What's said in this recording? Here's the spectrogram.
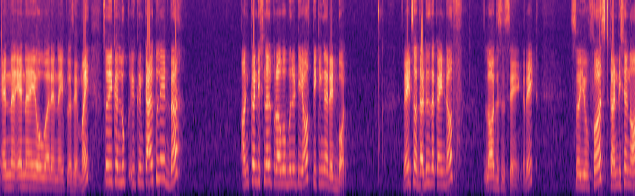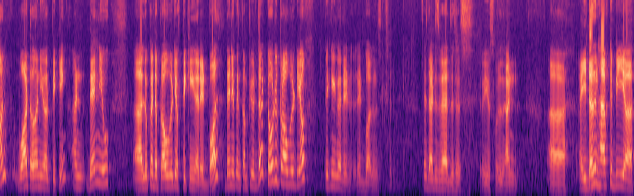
n, n i over n i plus m i. So, you can look you can calculate the unconditional probability of picking a red ball right. So, that is the kind of law this is saying right. So, you first condition on what urn you are picking and then you uh, look at the probability of picking a red ball then you can compute the total probability of picking a red, red ball in this experiment. So, that is where this is useful and uh, it does not have to be a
